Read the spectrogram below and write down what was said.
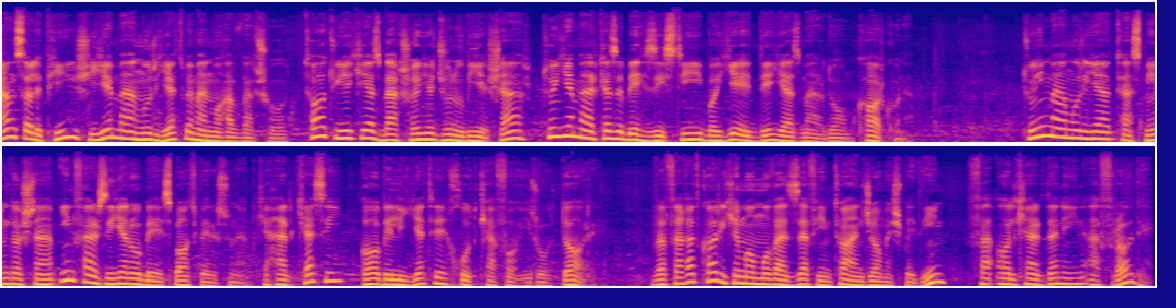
چند سال پیش یه مأموریت به من محول شد تا تو یکی از بخشهای جنوبی شهر تو یه مرکز بهزیستی با یه عده‌ای از مردم کار کنم. تو این مأموریت تصمیم داشتم این فرضیه رو به اثبات برسونم که هر کسی قابلیت خودکفایی رو داره و فقط کاری که ما موظفیم تا انجامش بدیم فعال کردن این افراده.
